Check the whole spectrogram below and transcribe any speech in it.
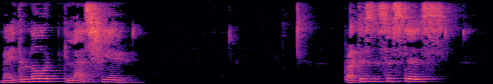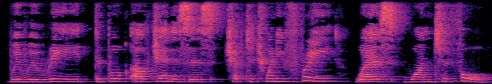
May the Lord bless you. Brothers and sisters, we will read the book of Genesis, chapter 23, verse 1 to 4.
